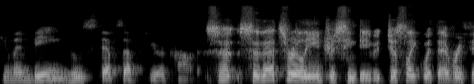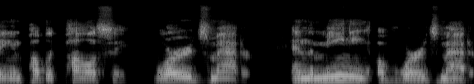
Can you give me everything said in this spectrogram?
human being who steps up to your counter. So, so that's really interesting, David. Just like with everything in public policy, words matter and the meaning of words matter.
